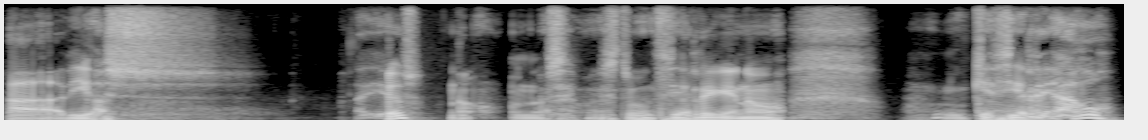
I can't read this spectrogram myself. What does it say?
Adiós. ¿Adiós? No, no sé, es un cierre que no... ¿Qué cierre hago?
